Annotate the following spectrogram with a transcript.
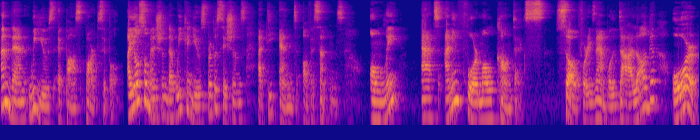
and then we use a past participle. I also mentioned that we can use prepositions at the end of a sentence, only at an informal context. So, for example, dialogue or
